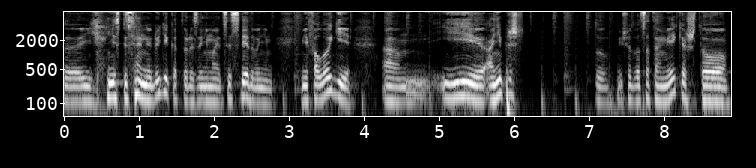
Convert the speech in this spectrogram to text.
э, есть специальные люди, которые занимаются исследованием мифологии, э, и они пришли еще в 20 веке, что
